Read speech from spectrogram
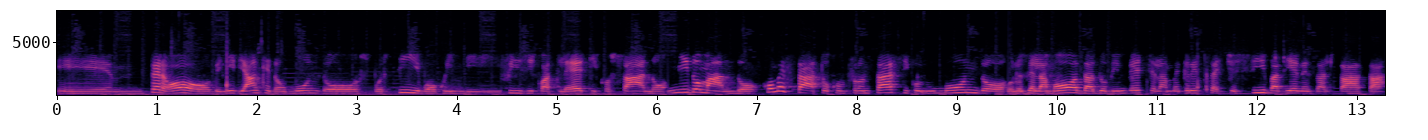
E, però venivi anche da un mondo sportivo, quindi fisico, atletico, sano. Mi domando com'è stato confrontarsi con un mondo, quello della moda, dove invece la magrezza eccessiva viene esaltata.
